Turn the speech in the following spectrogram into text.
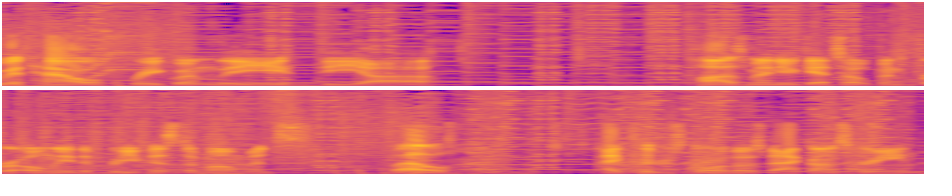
with how frequently the uh, pause menu gets open for only the briefest of moments. Well, I could score those back on screen.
